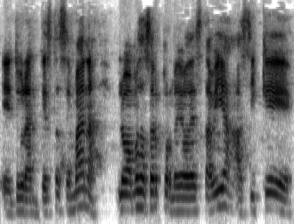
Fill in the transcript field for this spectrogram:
eh, durante esta semana. Lo vamos a hacer por medio de esta vía, así que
